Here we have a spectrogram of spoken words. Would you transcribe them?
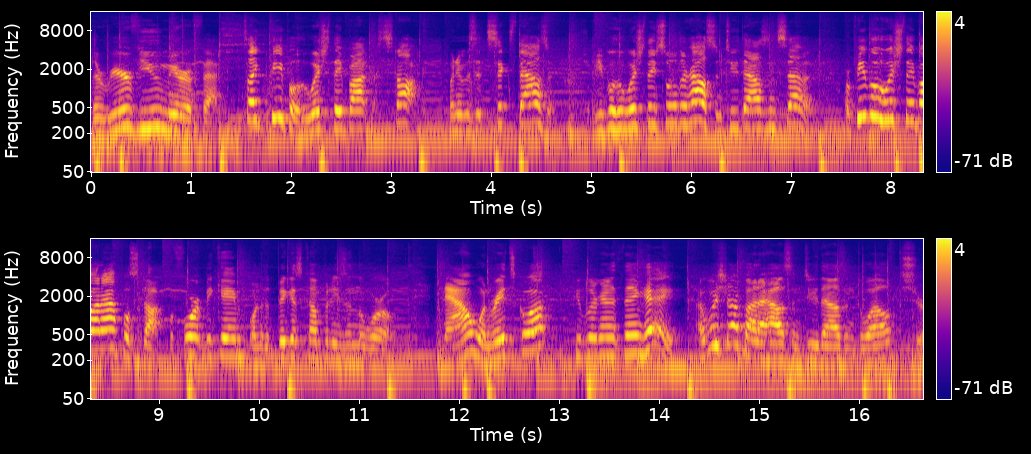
The rear view mirror effect. It's like people who wish they bought a stock when it was at 6,000, or people who wish they sold their house in 2007, or people who wish they bought Apple stock before it became one of the biggest companies in the world. Now, when rates go up, people are gonna think, hey, I wish I bought a house in 2012. Sure.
